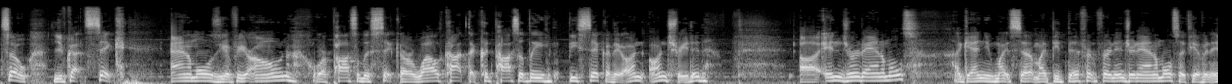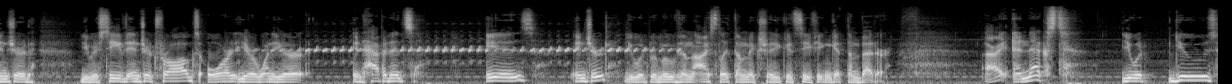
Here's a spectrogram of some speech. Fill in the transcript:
So you've got sick animals of your own, or possibly sick or wild caught that could possibly be sick or they're un untreated. Uh, injured animals. Again, you might set up might be different for an injured animal. So if you have an injured, you received injured frogs, or you're one of your inhabitants is injured, you would remove them, isolate them, make sure you can see if you can get them better. All right, and next you would use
